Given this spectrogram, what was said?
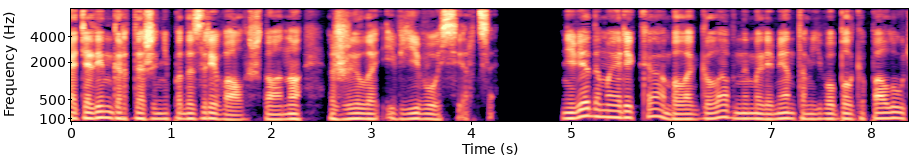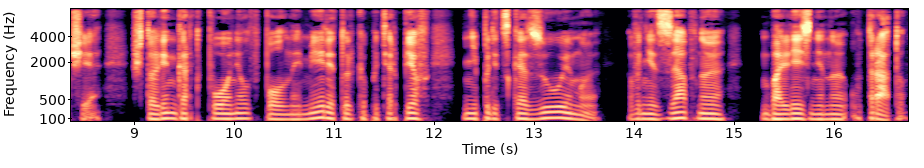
хотя Лингард даже не подозревал, что оно жило и в его сердце. Неведомая река была главным элементом его благополучия, что Лингард понял в полной мере, только потерпев непредсказуемую, внезапную, болезненную утрату.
